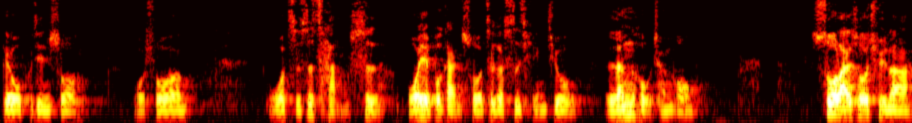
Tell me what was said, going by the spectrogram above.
给我父亲说：“我说我只是尝试，我也不敢说这个事情就能否成功。说来说去呢，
